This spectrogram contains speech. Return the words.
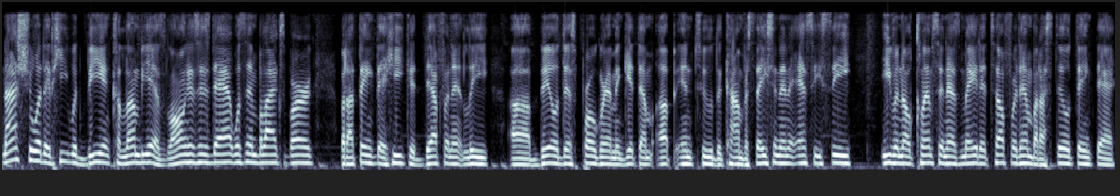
Not sure that he would be in Columbia as long as his dad was in Blacksburg, but I think that he could definitely uh, build this program and get them up into the conversation in the SEC. Even though Clemson has made it tough for them, but I still think that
